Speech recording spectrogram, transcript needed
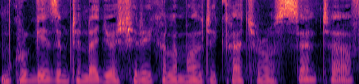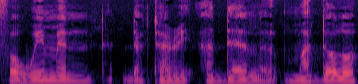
mkurugenzi mtendaji wa shirika la Multicultural Center for Women Dr Adele Madolo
